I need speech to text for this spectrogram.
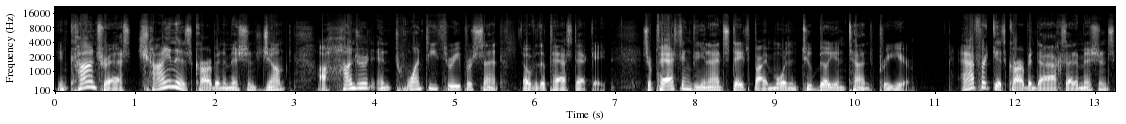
In contrast, China's carbon emissions jumped 123% over the past decade, surpassing the United States by more than 2 billion tons per year. Africa's carbon dioxide emissions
